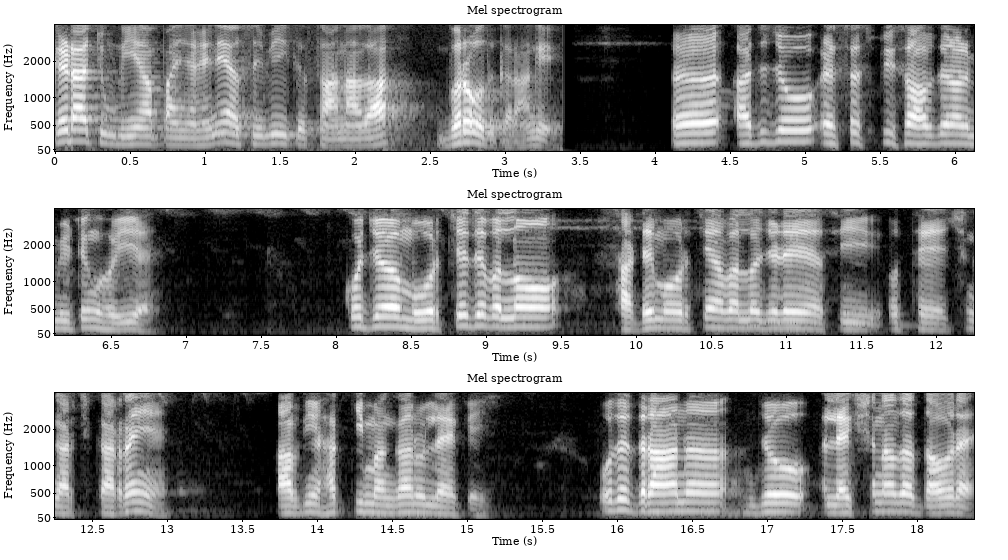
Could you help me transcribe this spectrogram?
ਕਿਹੜਾ ਚੂੜੀਆਂ ਪਾਈਆਂ ਹੋਏ ਨੇ, ਅਸੀਂ ਵੀ ਕਿਸਾਨਾਂ ਦਾ ਵਿਰੋਧ ਕਰਾਂਗੇ। ਅੱਜ ਜੋ ਐਸਐਸਪੀ ਸਾਹਿਬ ਦੇ ਨਾਲ ਮੀਟਿੰਗ ਹੋਈ ਹੈ, ਕੁਝ ਮੋਰਚੇ ਦੇ ਵੱਲੋਂ, ਸਾਡੇ ਮੋਰਚਿਆਂ ਵੱਲੋਂ ਜਿਹੜੇ ਅਸੀਂ ਉੱਥੇ ਸੰਘਰਸ਼ ਕਰ ਰਹੇ ਹਾਂ ਆਪਦੀਆਂ ਹੱਕੀ ਮੰਗਾਂ ਨੂੰ ਲੈ ਕੇ, ਉਹਦੇ ਦੌਰਾਨ ਜੋ ਇਲੈਕਸ਼ਨਾਂ ਦਾ ਦੌਰ ਹੈ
